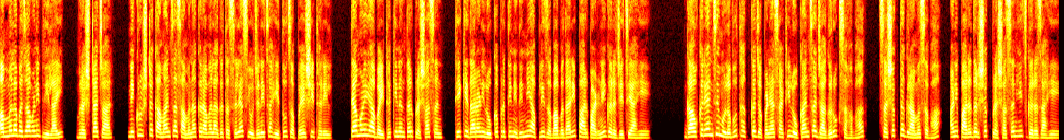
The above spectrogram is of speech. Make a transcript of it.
अंमलबजावणीत भिलाई भ्रष्टाचार निकृष्ट कामांचा सामना करावा लागत असल्यास योजनेचा हेतूच अपयशी ठरेल. त्यामुळे या बैठकीनंतर प्रशासन ठेकेदार आणि लोकप्रतिनिधींनी आपली जबाबदारी पार पाडणे गरजेचे आहे. गावकऱ्यांचे मूलभूत हक्क जपण्यासाठी लोकांचा जागरूक सहभाग सशक्त ग्रामसभा आणि पारदर्शक प्रशासन हीच गरज आहे.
